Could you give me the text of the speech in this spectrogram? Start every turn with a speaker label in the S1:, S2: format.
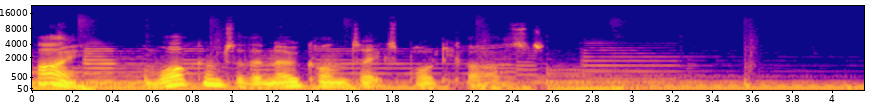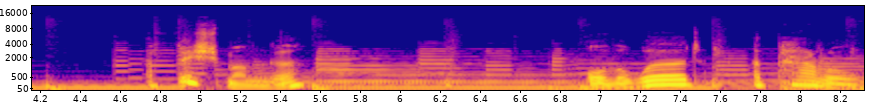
S1: Hi, and welcome to the No Context podcast. A fishmonger, or the word apparel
